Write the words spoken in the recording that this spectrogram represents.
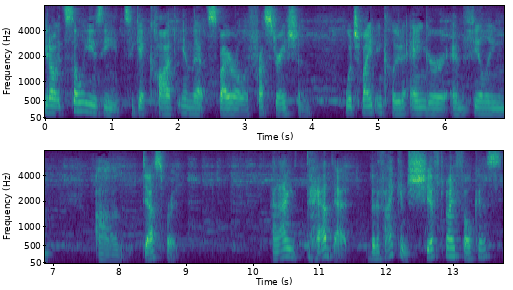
You know, it's so easy to get caught in that spiral of frustration, which might include anger and feeling uh, desperate. And I had that. But if I can shift my focus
